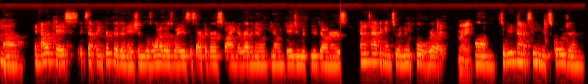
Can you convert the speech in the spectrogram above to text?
Mm-hmm. Um, in our case, accepting crypto donations was one of those ways to start diversifying their revenue, you know, engaging with new donors, kind of tapping into a new pool, really. Right. Um, so we've kind of seen an explosion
